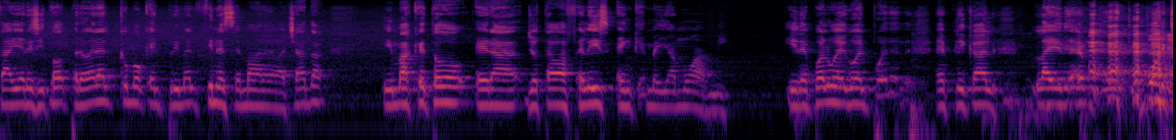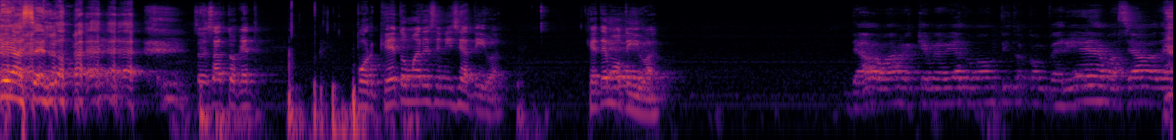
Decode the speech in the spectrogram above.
talleres y todo, pero era como que el primer fin de semana de bachata. Y más que todo, era, yo estaba feliz en que me llamó a mí. Y después luego él puede explicar la idea de por, por qué hacerlo. So, exacto. ¿qué- ¿Por qué tomar esa iniciativa? ¿Qué te motiva? Diablo, mano, es que me había tomado un tito con Perrier demasiado.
